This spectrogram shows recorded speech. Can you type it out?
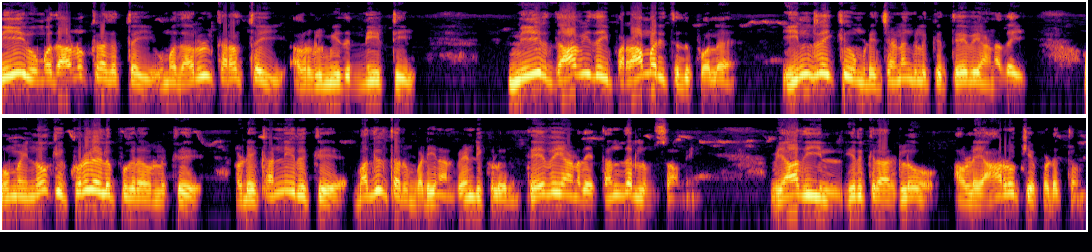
நீர் உமது அனுக்கிரகத்தை உமது அருள் கரத்தை அவர்கள் மீது நீட்டி நீர் தாவிதை பராமரித்தது போல இன்றைக்கு உம்முடைய ஜனங்களுக்கு தேவையானதை உம்மை நோக்கி குரல் எழுப்புகிறவர்களுக்கு அவருடைய கண்ணீருக்கு பதில் தரும்படி நான் வேண்டிக் கொள்கிறேன். தேவையானதை தந்தரலும் சுவாமி. வியாதியில் இருக்கிறார்களோ அவளை ஆரோக்கியப்படுத்தும்.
